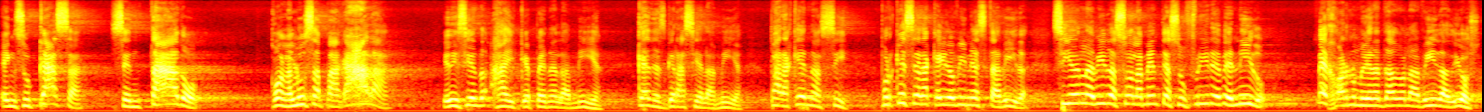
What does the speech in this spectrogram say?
en su casa, sentado, con la luz apagada, y diciendo, ay, qué pena la mía, qué desgracia la mía, ¿para qué nací? ¿Por qué será que yo vine a esta vida? Si yo en la vida solamente a sufrir he venido, mejor no me hubiera dado la vida, Dios.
